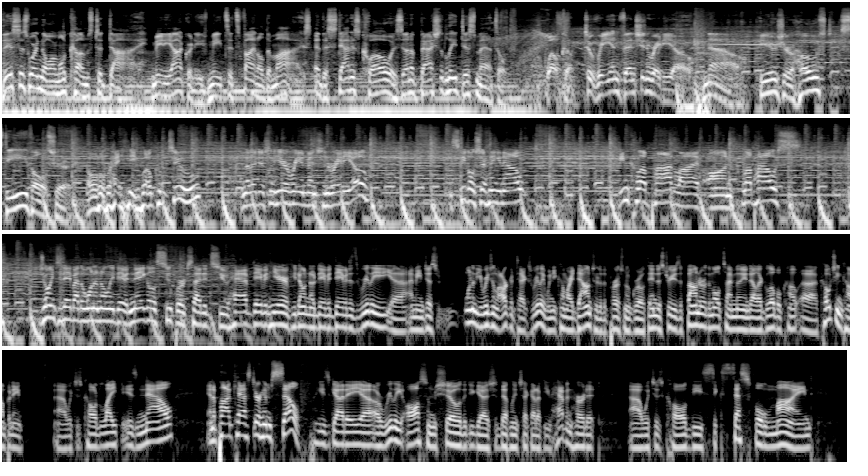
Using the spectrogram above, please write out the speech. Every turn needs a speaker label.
Speaker 1: This is where normal comes to die. Mediocrity meets its final demise, and the status quo is unabashedly dismantled. Welcome to Reinvention Radio. Now, here's your host, Steve Olsher.
Speaker 2: Alrighty, welcome to another edition here of Reinvention Radio. Steve Olsher hanging out in Club Pod live on Clubhouse. Joined today by the one and only David Neagle. Super excited to have David here. If you don't know David, David is really, uh, I mean, just one of the original architects, really, when you come right down to, to the personal growth industry. He's the founder of the multi million dollar global co- uh, coaching company, uh, which is called Life is Now, and a podcaster himself. He's got a, uh, a really awesome show that you guys should definitely check out if you haven't heard it, uh, which is called The Successful Mind.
